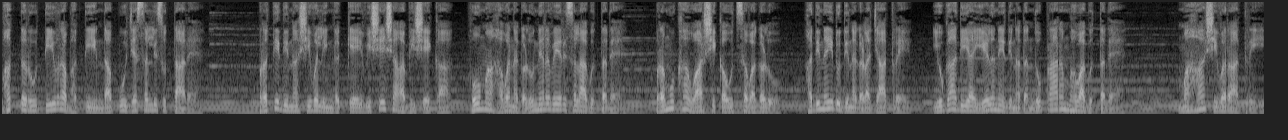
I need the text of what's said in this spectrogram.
ಭಕ್ತರು ತೀವ್ರ ಭಕ್ತಿಯಿಂದ ಪೂಜೆ ಸಲ್ಲಿಸುತ್ತಾರೆ. ಪ್ರತಿದಿನ ಶಿವಲಿಂಗಕ್ಕೆ ವಿಶೇಷ ಅಭಿಷೇಕ, ಹೋಮ ಹವನಗಳು ನೆರವೇರಿಸಲಾಗುತ್ತದೆ. ಪ್ರಮುಖ ವಾರ್ಷಿಕ ಉತ್ಸವಗಳು ಹದಿನೈದು ದಿನಗಳ ಜಾತ್ರೆ, ಯುಗಾದಿಯ ಏಳನೇ ದಿನದಂದು ಪ್ರಾರಂಭವಾಗುತ್ತದೆ. ಮಹಾಶಿವರಾತ್ರಿ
